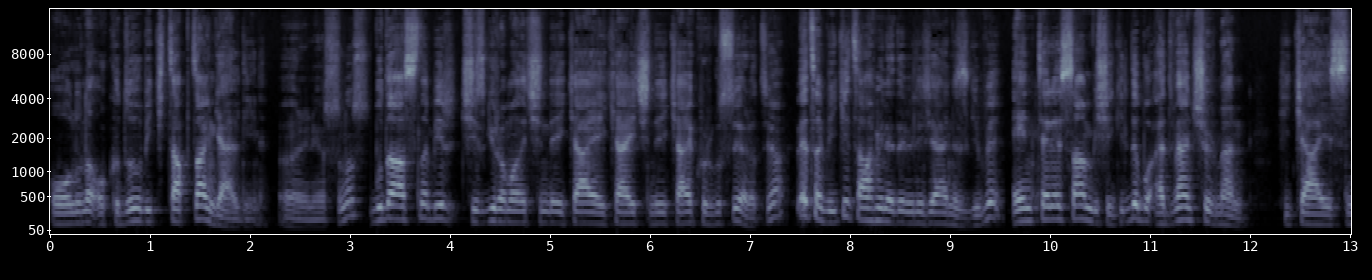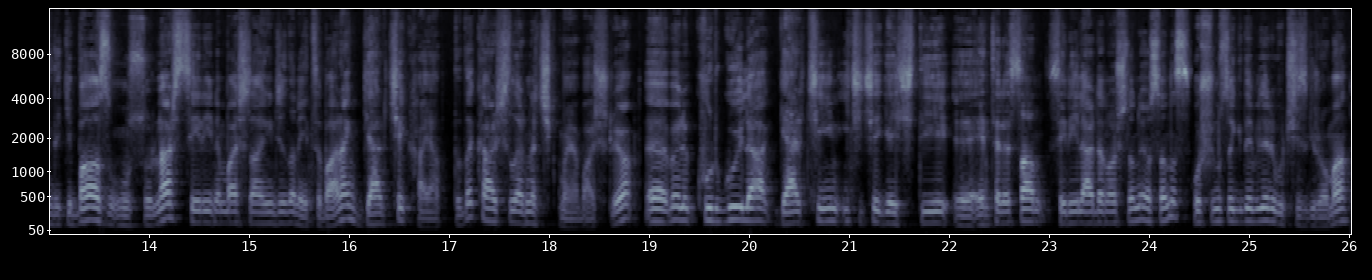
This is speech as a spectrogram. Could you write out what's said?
oğluna okuduğu bir kitaptan geldiğini öğreniyorsunuz. Bu da aslında bir çizgi roman içinde hikaye, hikaye içinde hikaye kurgusu yaratıyor. Ve tabii ki tahmin edebileceğiniz gibi enteresan bir şekilde bu Adventure Man hikayesindeki bazı unsurlar serinin başlangıcından itibaren gerçek hayatta da karşılarına çıkmaya başlıyor. Ee, böyle kurguyla gerçeğin iç içe geçtiği e, enteresan serilerden hoşlanıyorsanız hoşunuza gidebilir bu çizgi roman.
